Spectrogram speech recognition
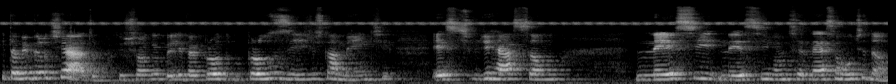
e também pelo teatro, porque o choque ele vai produ produzir justamente esse tipo de reação nesse nesse vamos dizer nessa multidão,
